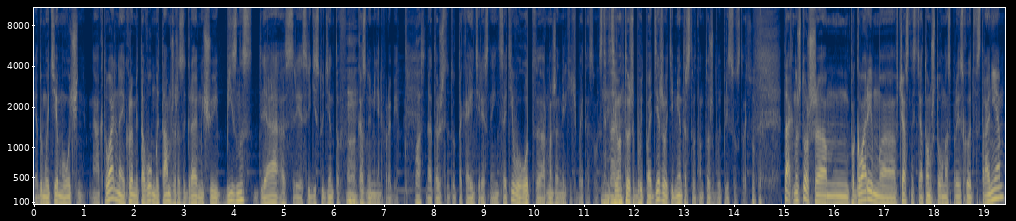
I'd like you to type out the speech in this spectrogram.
Я думаю, тема очень актуальна. И кроме того, мы там же разыграем еще и бизнес для э, среди студентов mm. казну имени Аль-Фараби. Да, тоже тут такая интересная инициатива от Арманжана Меркича Байтасова. Кстати, да. он тоже будет поддерживать, и менторство там тоже будет присутствовать. Супер. Так, ну что ж, поговорим э, в частности о том, что у нас происходит в стране.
